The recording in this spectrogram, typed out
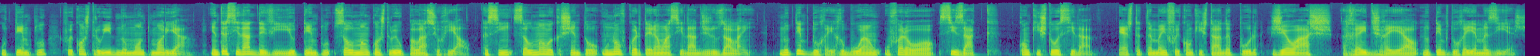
O templo foi construído no Monte Moriá. Entre a cidade de Davi e o templo, Salomão construiu o Palácio Real. Assim, Salomão acrescentou um novo quarteirão à cidade de Jerusalém. No tempo do rei Reboão, o faraó Sisac conquistou a cidade. Esta também foi conquistada por Jeoash, rei de Israel, no tempo do rei Amazias.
